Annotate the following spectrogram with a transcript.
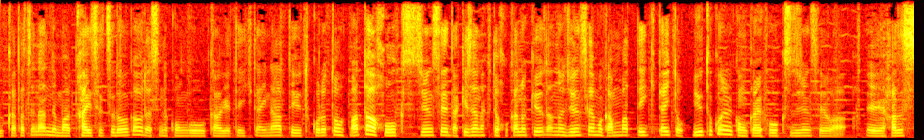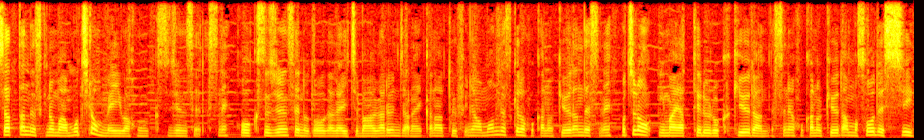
う形なんで、まあ解説動画をですね、今後多く上げていきたいなというところと、またはホークス純正だけじゃなくて、他の球団の純正も頑張っていきたいというところで、今回ホークス純正は、えー外しちゃったんですけど、まあもちろんメインはホークス純正ですね。ホークス純正の動画が一番上がるんじゃないかなというふうには思うんですけど、他の球団ですね。もちろん今やってる6球団ですね、他の球団もそうですし、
